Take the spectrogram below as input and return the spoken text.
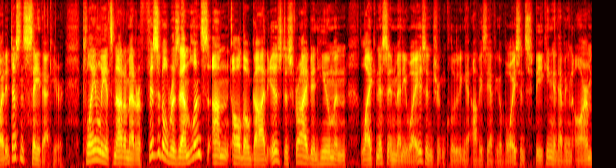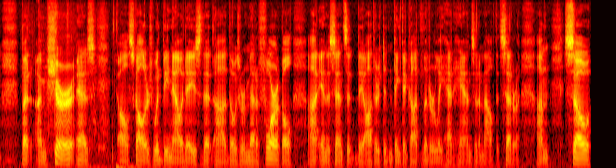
but it doesn't say that here. Plainly, it's not a matter of physical resemblance, um, although God is described in human likeness in many ways, including obviously having a voice and speaking and having an arm. But I'm sure, as all scholars would be nowadays, that uh, those were metaphorical uh, in the sense that the authors didn't think that God literally had hands and a mouth, etc. Um, so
